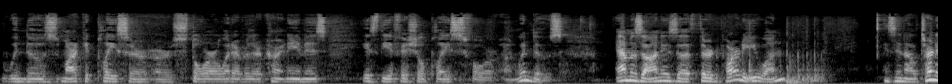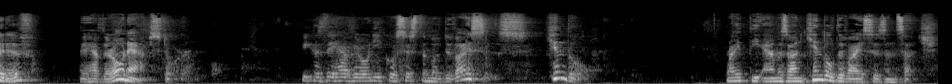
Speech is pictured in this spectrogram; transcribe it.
Windows Marketplace or, or, store or whatever their current name is is the official place for on Windows. Amazon is a third-party one, is an alternative. They have their own app store because they have their own ecosystem of devices. Kindle, right? The Amazon Kindle devices and such.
